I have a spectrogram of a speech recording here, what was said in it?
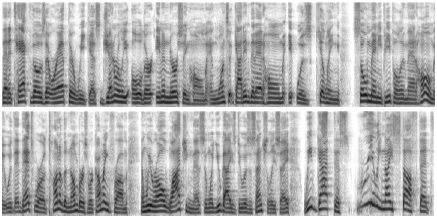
that attacked those that were at their weakest, generally older, in a nursing home, and once it got into that home, it was killing so many people in that home. It would that's where a ton of the numbers were coming from, and we were all watching this. And what you guys do is essentially say, we've got this really nice stuff that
